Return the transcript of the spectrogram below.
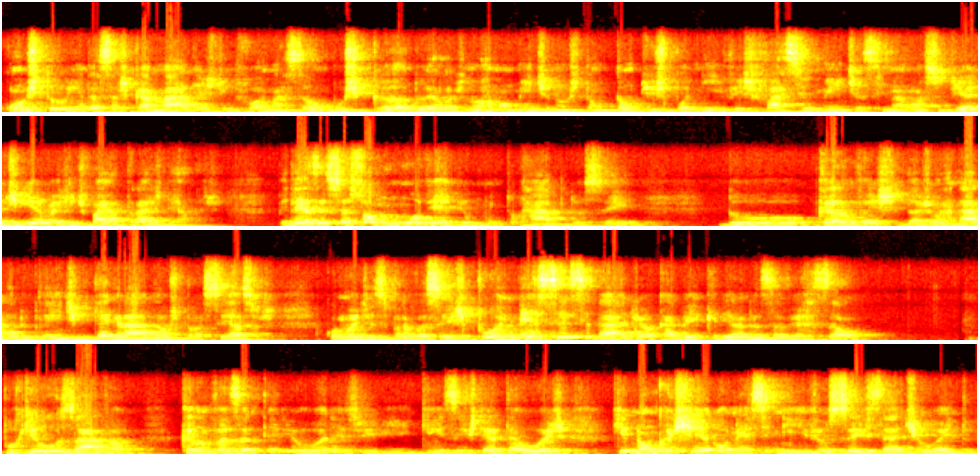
construindo essas camadas de informação, buscando, elas normalmente não estão tão disponíveis facilmente assim no nosso dia a dia, a gente vai atrás delas. Beleza? Isso é só um overview muito rápido, eu sei, do Canvas, da jornada do cliente integrada aos processos. Como eu disse para vocês, por necessidade eu acabei criando essa versão, porque eu usava canvas anteriores e, que existem até hoje, que nunca chegam nesse nível 6, 7, 8.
